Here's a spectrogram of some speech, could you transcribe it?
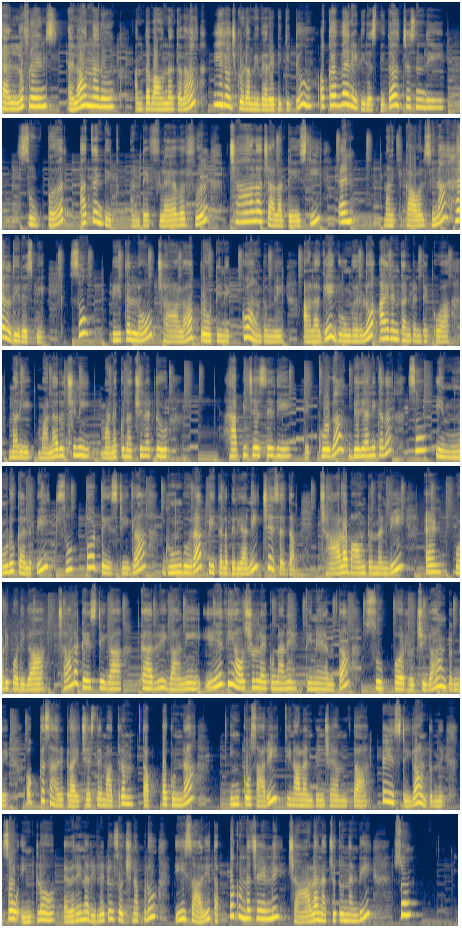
Hello friends ఎలా ఉన్నారు? అంత బాగున్నారు కదా? ఈరోజు కూడా మీ వెరైటీ కిట్టు ఒక వెరైటీ రెసిపీతో వచ్చేసింది. సూపర్ అథెంటిక్ అంటే ఫ్లేవర్ఫుల్ చాలా చాలా టేస్టీ అండ్ మనకి కావాల్సిన హెల్తీ రెసిపీ. సో పీతల్లో చాలా ప్రోటీన్ ఎక్కువ ఉంటుంది. అలాగే గోంగూరలో ఐరన్ కంటెంట్ ఎక్కువ మరి మన రుచిని మనకు నచ్చినట్టు హ్యాపీ చేసేది ఎక్కువగా బిర్యానీ కదా. సో ఈ మూడు కలిపి సూపర్ టేస్టీగా గోంగూర పీతల బిర్యానీ చేసేద్దాం. చాలా బాగుంటుందండి. అండ్ పొడి పొడిగా చాలా టేస్టీగా కర్రీ కానీ ఏది అవసరం లేకుండానే తినేంత సూపర్ రుచిగా ఉంటుంది. ఒక్కసారి ట్రై చేస్తే మాత్రం తప్పకుండా ఇంకోసారి తినాలనిపించేంత టేస్టీగా ఉంటుంది. సో ఇంట్లో ఎవరైనా రిలేటివ్స్ వచ్చినప్పుడు ఈసారి తప్పకుండా చేయండి. చాలా నచ్చుతుందండి. సో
